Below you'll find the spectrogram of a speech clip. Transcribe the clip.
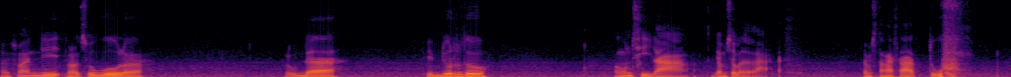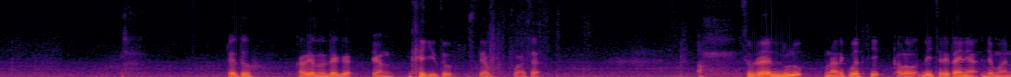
habis mandi sholat subuh lah. Udah tidur tuh. Bangun siang jam 11 jam setengah satu. Udah tuh kalian ada gak yang kayak gitu setiap puasa? Sebenarnya dulu menarik banget sih kalau diceritain ya zaman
